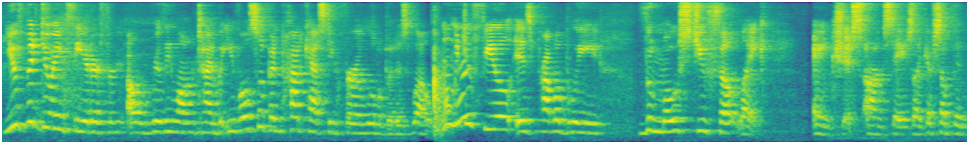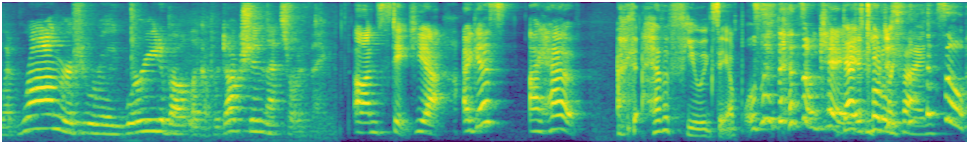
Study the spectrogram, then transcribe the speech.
you've been doing theater for a really long time, but you've also been podcasting for a little bit as well. What would mm-hmm. you feel is probably the most you felt like anxious on stage? Like if something went wrong, or if you were really worried about like a production, that sort of thing. on stage. Yeah, I guess I have I have a few examples if that's okay. That's If totally fine. So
